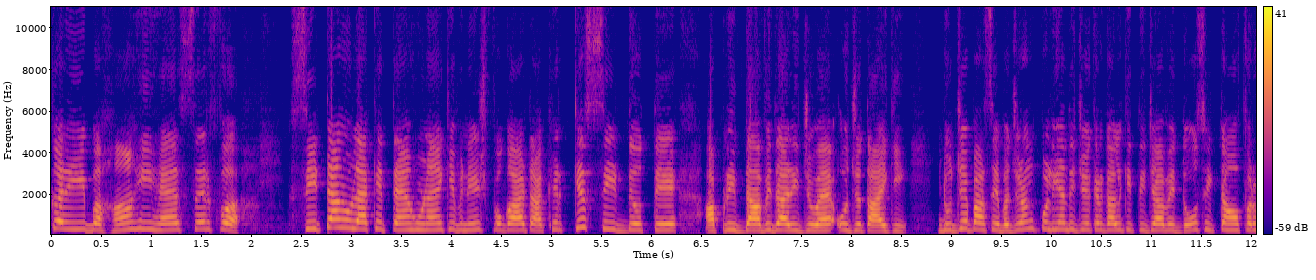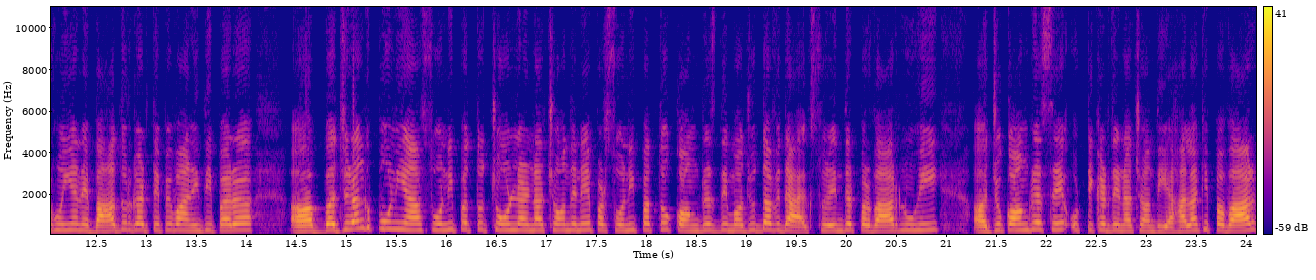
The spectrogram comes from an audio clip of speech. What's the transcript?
ਕਰੀਬ ਹਾਂ ਹੀ ਹੈ, ਸਿਰਫ ਸੀਟਾਂ ਨੂੰ ਲੈ ਕੇ ਤੈਅ ਹੋਣਾ ਹੈ ਕਿ ਵਿਨੇਸ਼ ਫੋਗਾਟ ਆਖਿਰ ਕਿਸ ਸੀਟ ਦੇ ਉੱਤੇ ਆਪਣੀ ਦਾਅਵੇਦਾਰੀ ਜੋ ਹੈ ਉਹ ਜਤਾਏਗੀ। ਦੂਜੇ ਪਾਸੇ ਬਜਰੰਗ ਪੁਲੀਆਂ ਦੀ ਜੇਕਰ ਗੱਲ ਕੀਤੀ ਜਾਵੇ, ਦੋ ਸੀਟਾਂ ਆਫਰ ਹੋਈਆਂ ਨੇ, ਬਹਾਦੁਰਗੜ੍ਹ ਤੇ ਭਿਵਾਨੀ ਦੀ, ਪਰ ਬਜਰੰਗ ਪੂਨੀਆ ਸੋਨੀਪਤ ਤੋਂ ਚੋਣ ਲੜਨਾ ਚਾਹੁੰਦੇ ਨੇ, ਪਰ ਸੋਨੀਪਤ ਤੋਂ ਕਾਂਗਰਸ ਦੇ ਮੌਜੂਦਾ ਵਿਧਾਇਕ ਸੁਰਿੰਦਰ ਪਰਵਾਰ ਨੂੰ ਹੀ ਜੋ ਕਾਂਗਰਸ ਹੈ, ਉਹ ਟਿਕਟ ਦੇਣਾ ਚਾਹੁੰਦੀ ਹੈ। ਹਾਲਾਂਕਿ ਪਵਾਰ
